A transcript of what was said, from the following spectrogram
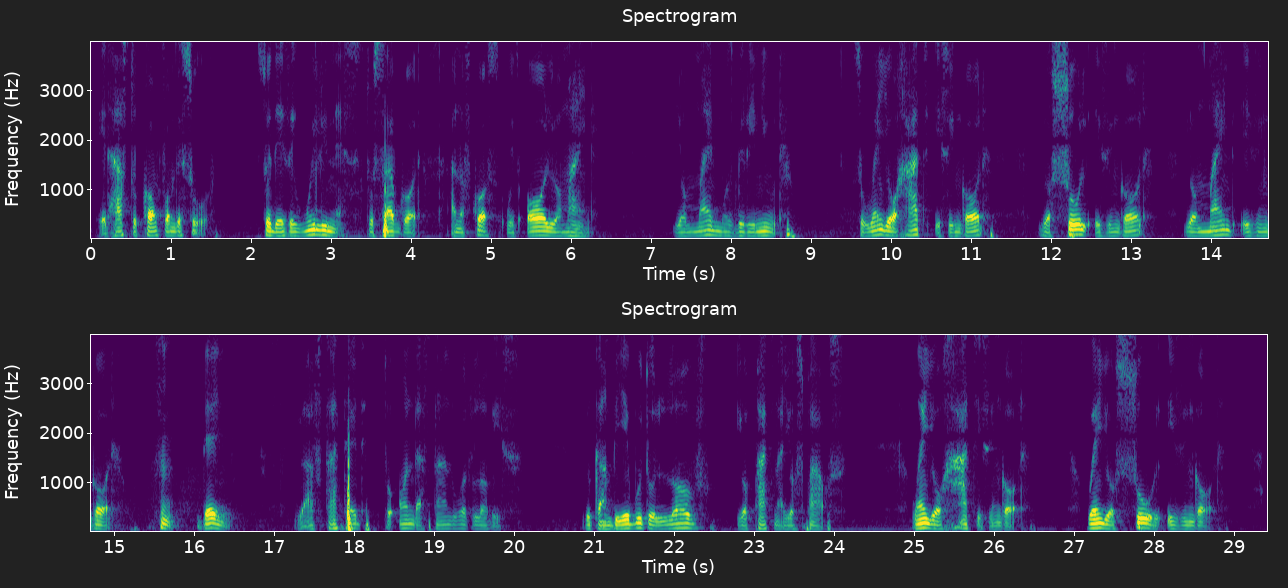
it has to come from the soul. So there's a willingness to serve God. And of course, with all your mind, your mind must be renewed. So when your heart is in God, your soul is in God, your mind is in God, hmm, then you have started to understand what love is. You can be able to love your partner, your spouse, when your heart is in God, when your soul is in God,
